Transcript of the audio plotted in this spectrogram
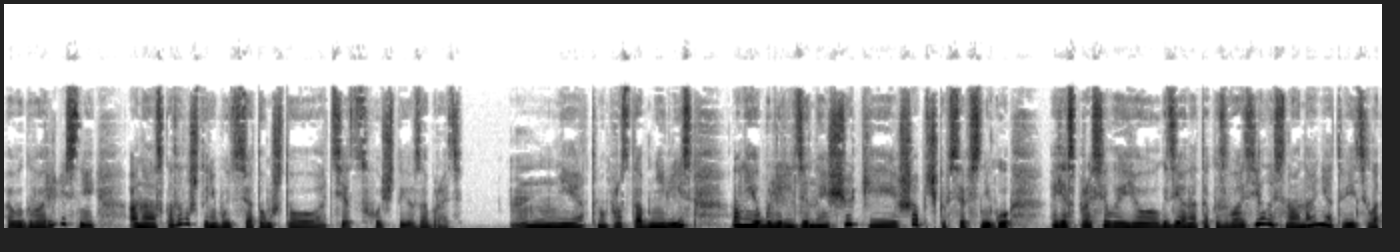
«Вы говорили с ней? Она сказала что-нибудь о том, что отец хочет ее забрать?» «Нет, мы просто обнялись. У нее были ледяные щеки и шапочка вся в снегу. Я спросила ее, где она так извозилась, но она не ответила.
